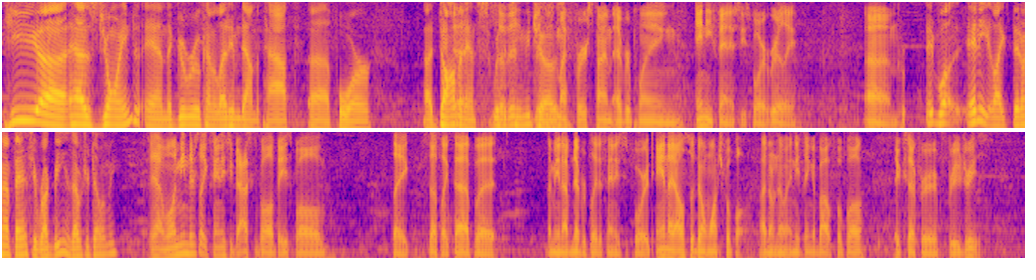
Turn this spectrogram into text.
he uh, has joined, and the guru kind of led him down the path uh, for uh, dominance Yeah. with So the this, team he This chose. is my first time ever playing any fantasy sport, really. Um, It, well, any like they don't have fantasy rugby. Is that what you're telling me? yeah, well, I mean, there's like fantasy basketball, baseball, like stuff like that, but I mean, I've never played a fantasy sport, and I also don't watch football. I don't know anything about football except for Brew Drees.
